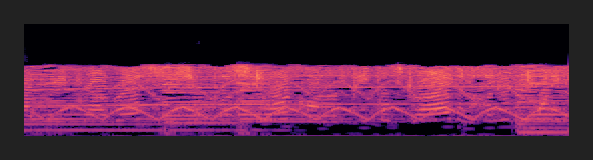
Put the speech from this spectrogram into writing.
progress. Surplus store, corner of People's Drive and 124th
